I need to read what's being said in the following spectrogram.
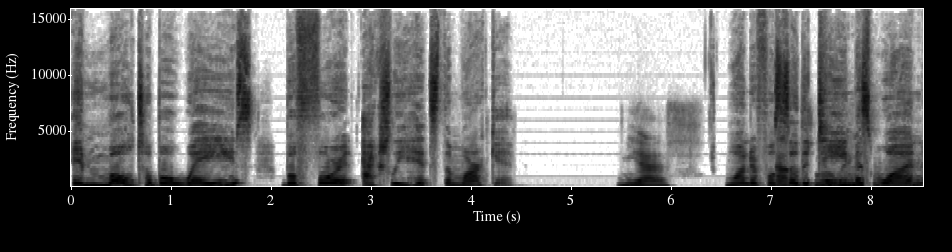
in multiple ways before it actually hits the market. Yes. Wonderful. Absolutely. So the team is one.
